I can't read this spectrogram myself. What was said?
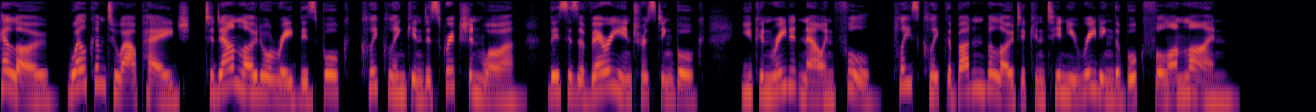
Hello, welcome to our page. To download or read this book, click link in description WOA. This is a very interesting book. You can read it now in full. Please click the button below to continue reading the book full online.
